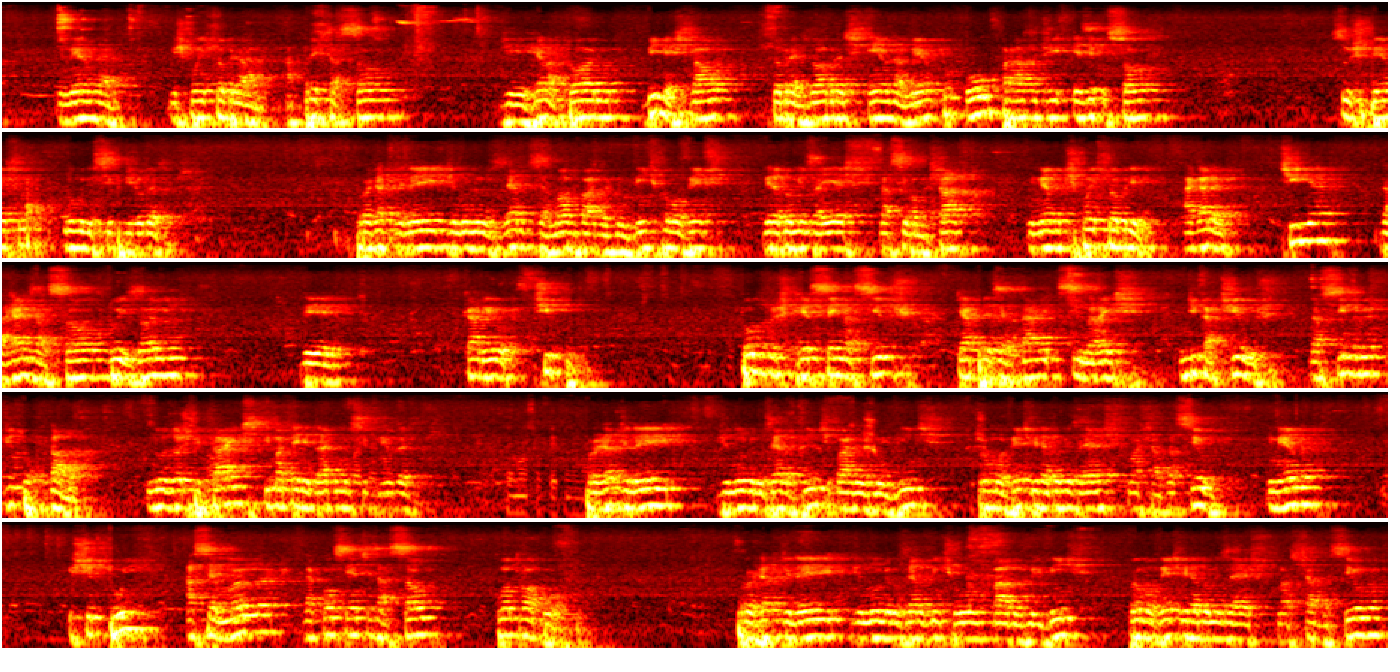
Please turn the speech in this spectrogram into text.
emenda dispõe sobre a, a prestação de relatório bimestral sobre as obras em andamento ou prazo de execução suspenso no município de Rio das Ostras. Projeto de lei de número 019, barra 2020, promovente vereador Misaías da Silva Machado, emenda dispõe sobre a garantia da realização do exame de cariotipo. Todos os recém-nascidos que apresentarem sinais indicativos da síndrome de Down nos hospitais e maternidade das Ostras. Projeto de lei de número 020, barra 2020, promovente vereador Miséias Machado da Silva. Emenda institui a Semana da Conscientização contra o Aborto. Projeto de lei de número 021, barra 2020, promovente vereador Miséias Machado da Silva.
